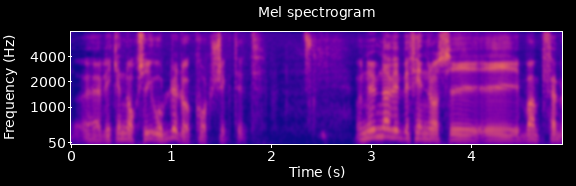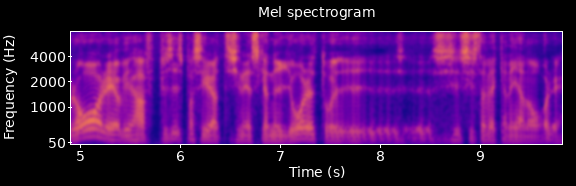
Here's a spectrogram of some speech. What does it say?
Vilken vilket den också gjorde då kortsiktigt. Och nu när vi befinner oss i, i början på februari och vi har haft precis passerat kinesiska nyåret då i, i, i sista veckan i januari.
